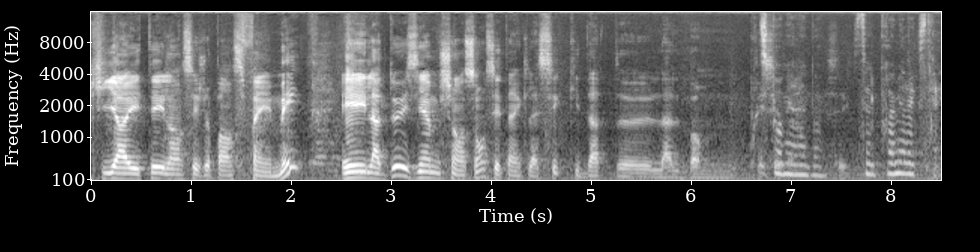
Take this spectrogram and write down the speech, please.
qui a été lancé, je pense, fin mai. Et la deuxième chanson, c'est un classique qui date de l'album précédent. C'est le premier album. C'est le premier extrait.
